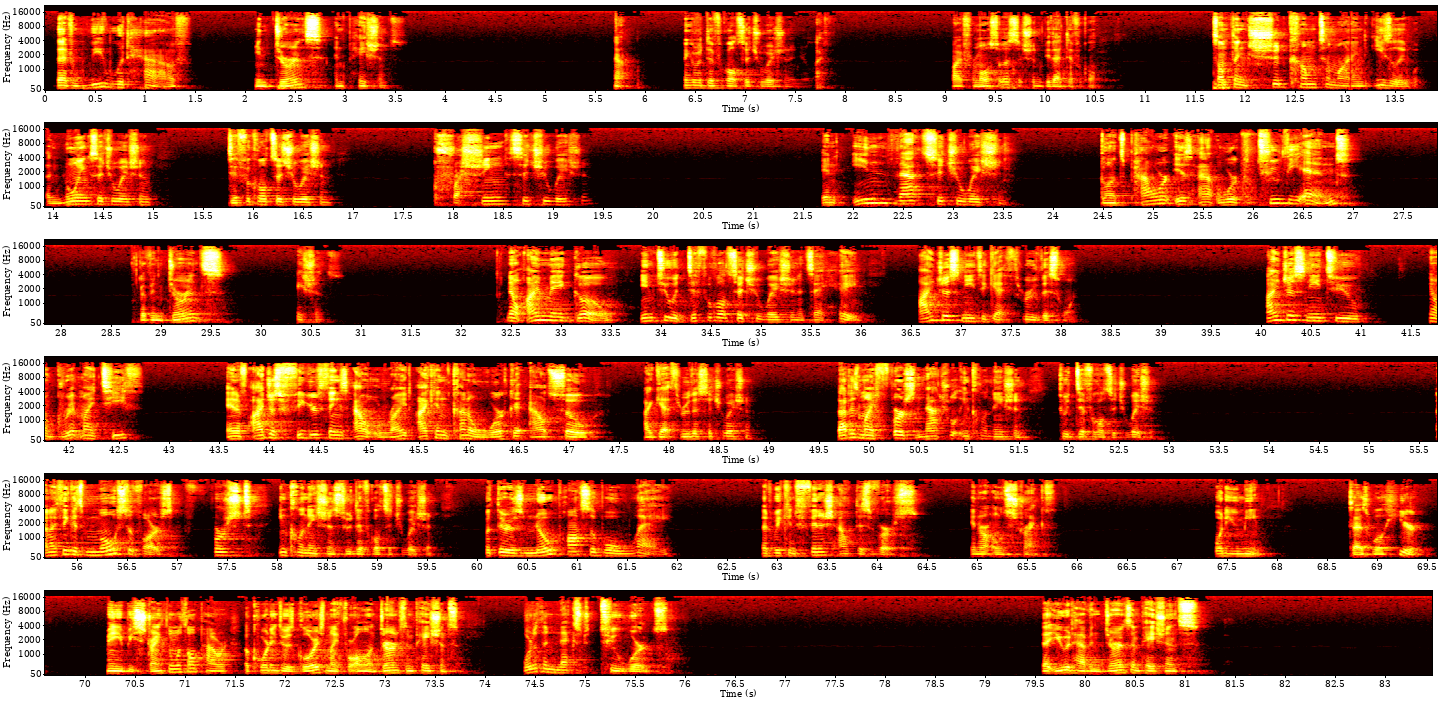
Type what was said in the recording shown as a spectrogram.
that we would have endurance and patience. Now, think of a difficult situation in your life. Why, for most of us, it shouldn't be that difficult. Something should come to mind easily. Annoying situation, difficult situation, crushing situation. And in that situation, God's power is at work to the end of endurance and patience. Now, I may go into a difficult situation and say, hey, I just need to get through this one. I just need to, you know, grit my teeth. And if I just figure things out right, I can kind of work it out so I get through this situation. That is my first natural inclination to a difficult situation. And I think it's most of our first inclinations to a difficult situation. But there is no possible way that we can finish out this verse in our own strength. What do you mean? It says, well, here, may you be strengthened with all power according to his glorious might for all endurance and patience. What are the next two words? That you would have endurance and patience.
